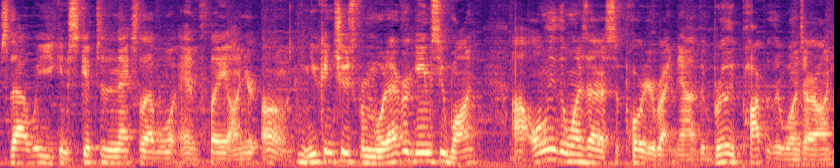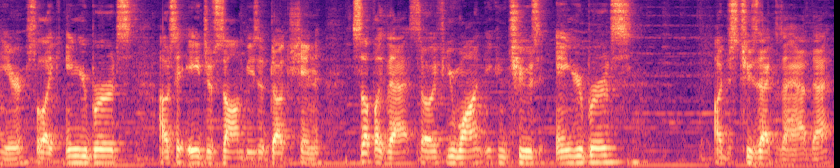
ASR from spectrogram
so that way you can skip to the next level and play on your own. You can choose from whatever games you want uh, only the ones that are supported right now. The really popular ones are on here. So like Angry Birds, I would say Age of Zombies, Abduction, stuff like that. So if you want, you can choose Angry Birds. I'll just choose that because I have that.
